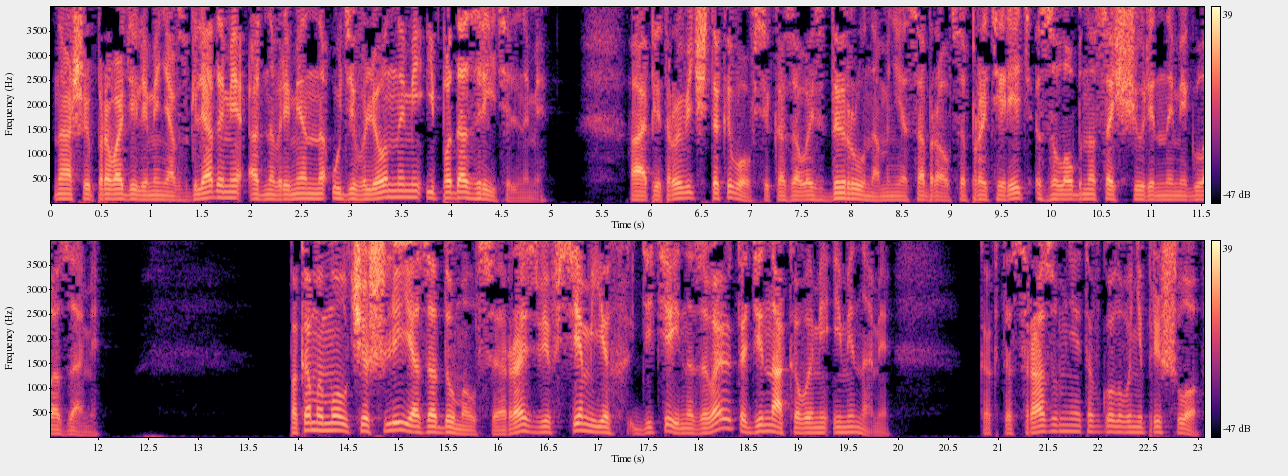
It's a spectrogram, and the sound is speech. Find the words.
Наши проводили меня взглядами, одновременно удивленными и подозрительными. А Петрович так и вовсе, казалось, дыру на мне собрался протереть злобно сощуренными глазами. Пока мы молча шли, я задумался, разве в семьях детей называют одинаковыми именами — как-то сразу мне это в голову не пришло.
